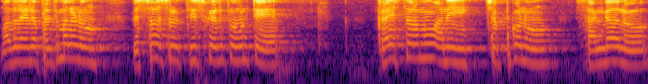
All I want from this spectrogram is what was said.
మొదలైన ప్రతిమలను విశ్వాసులు తీసుకెళ్తూ ఉంటే క్రైస్తవము అని చెప్పుకును సంఘాలు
